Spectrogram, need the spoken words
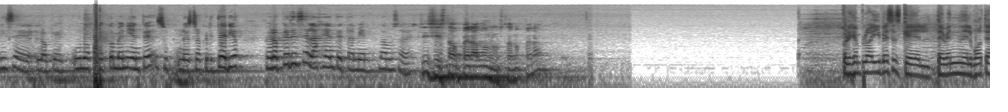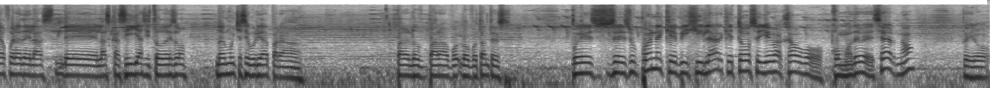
dice lo que uno cree conveniente, nuestro criterio, pero ¿qué dice la gente también? Vamos a ver. Sí, si está operando o no están operando. Por ejemplo, hay veces que te venden el bote afuera de las, de las casillas y todo eso. No hay mucha seguridad para, para, los, para los votantes. Pues se supone que vigilar que todo se lleve a cabo como debe de ser, ¿no? Pero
